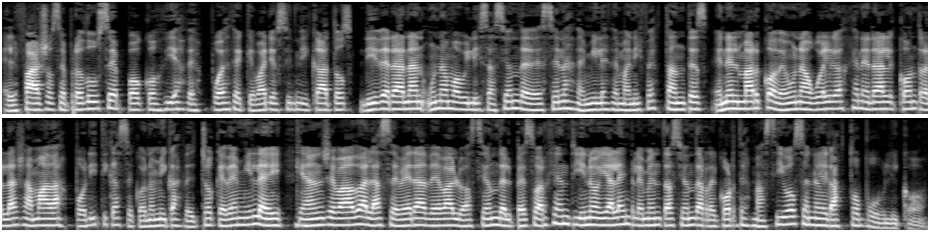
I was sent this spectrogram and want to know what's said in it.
El fallo se produce pocos días después de que varios sindicatos lideraran una movilización de decenas de miles de manifestantes en el marco de una huelga general contra las llamadas políticas económicas de choque de Milei que han llevado a la severa devaluación del peso argentino y a la implementación de recortes masivos en el gasto público.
